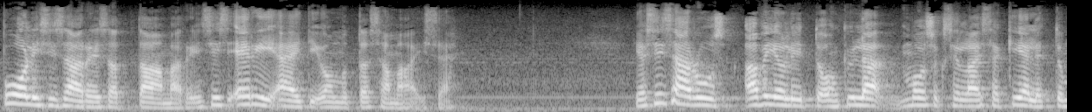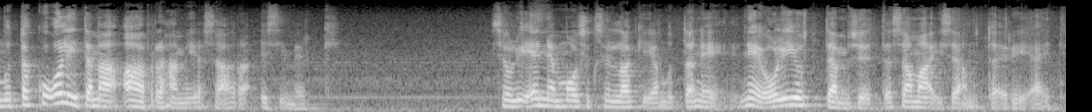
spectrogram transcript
puolisisarensa Taamariin. Siis eri äiti on, mutta sama isä. Ja sisaruus, avioliitto on kyllä Mooseksen kielletty, mutta kun oli tämä Abraham ja Saara esimerkki. Se oli ennen Mooseksen lakia, mutta ne, ne oli just tämmöisiä, että sama isä, mutta eri äiti.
